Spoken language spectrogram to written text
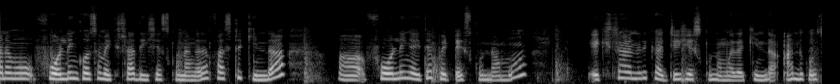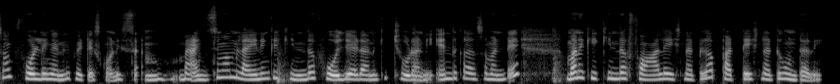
మనము ఫోల్డింగ్ కోసం ఎక్స్ట్రా తీసేసుకున్నాం కదా? ఫస్ట్ కింద ఫోల్డింగ్ అయితే పెట్టేసుకుందాము. ఎక్స్ట్రా అనేది కట్ చేసేసుకున్నాం కదా కింద. అందుకోసం ఫోల్డింగ్ అనేది పెట్టేసుకోండి. మ్యాక్సిమం లైనింగ్కి కింద ఫోల్డ్ చేయడానికి చూడండి. ఎందుకోసం అంటే మనకి కింద ఫాల్ వేసినట్టుగా పట్టేసినట్టు ఉంటుంది.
